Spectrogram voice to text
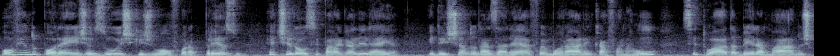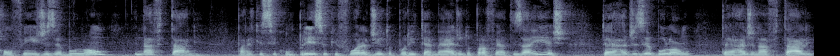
Ouvindo, porém, Jesus que João fora preso, retirou-se para Galiléia, e deixando Nazaré, foi morar em Cafarnaum, situada à beira-mar, nos confins de Zebulon e Naphtali, para que se cumprisse o que fora dito por intermédio do profeta Isaías, terra de Zebulon, terra de Naphtali,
